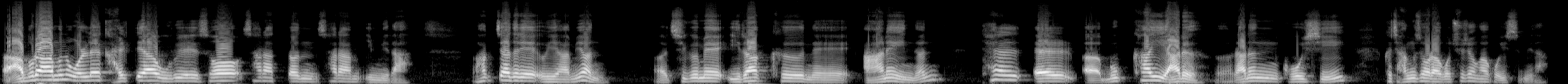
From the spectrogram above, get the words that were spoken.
아브라함은 원래 갈대아 우르에서 살았던 사람입니다. 학자들에 의하면 어, 지금의 이라크 내 안에 있는 텔엘 어, 무카이야르라는 곳이 그 장소라고 추정하고 있습니다.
